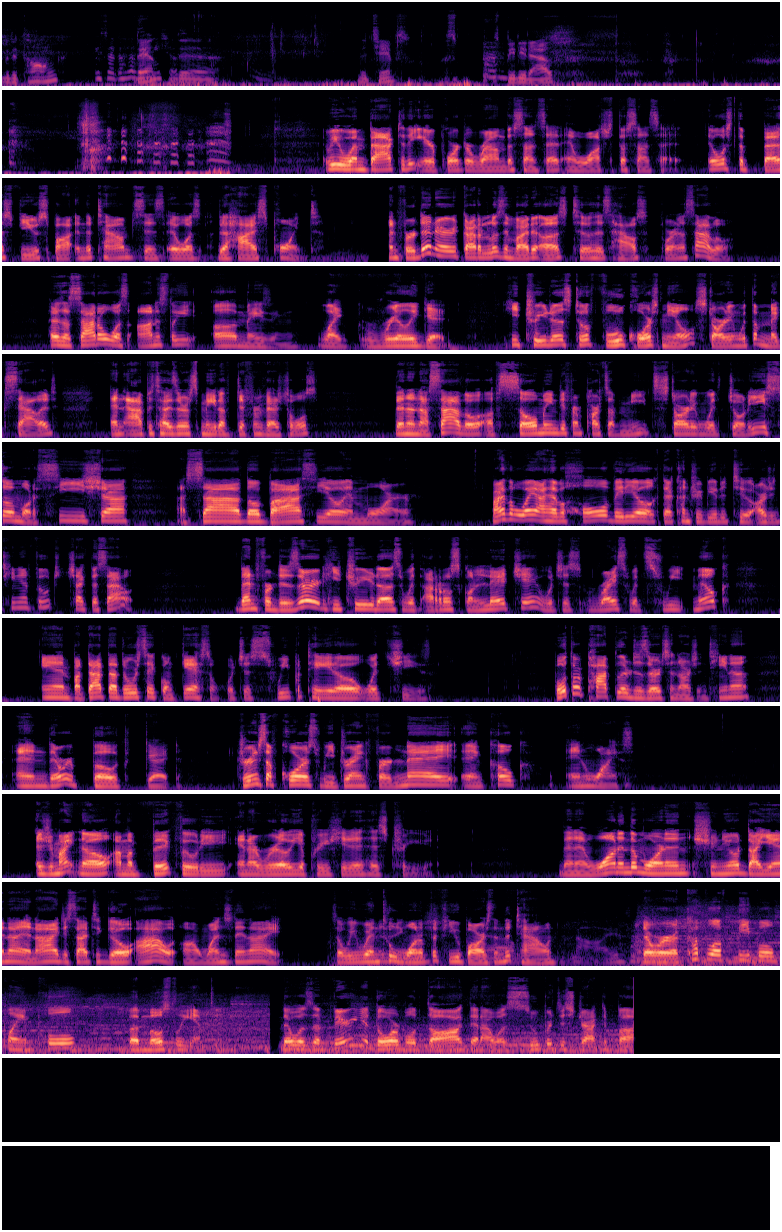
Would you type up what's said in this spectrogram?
With the tongue. Y sacas las Then the the chips. Spit it out. We went back to the airport around the sunset and watched the sunset. It was the best view spot in the town since it was the highest point. And for dinner, Carlos invited us to his house for an asado. His asado was honestly amazing, like really good. He treated us to a full course meal, starting with a mixed salad and appetizers made of different vegetables. Then an asado of so many different parts of meat, starting with chorizo, morcilla, asado, vacío, and more. By the way, I have a whole video that contributed to Argentinian food. Check this out. Then for dessert, he treated us with arroz con leche, which is rice with sweet milk, and batata dulce con queso, which is sweet potato with cheese. Both are popular desserts in Argentina, and they were both good. Drinks, of course, we drank Fernet and Coke and wines. As you might know, I'm a big foodie and I really appreciated his treat. Then at 1 in the morning, Junior, Diana, and I decided to go out on Wednesday night. So we went to one of the few bars in the town. There were a couple of people playing pool, but mostly empty. There was a very adorable dog that I was super distracted by.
